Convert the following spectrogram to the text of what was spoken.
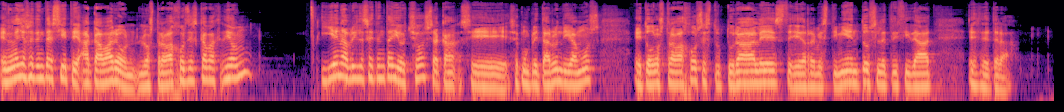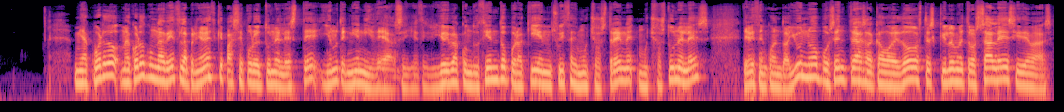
En el año 77 acabaron los trabajos de excavación y en abril del 78 se, se, completaron, digamos, eh, todos los trabajos estructurales, revestimientos, electricidad, etcétera. Me acuerdo, me acuerdo que una vez, la primera vez que pasé por el túnel este, yo no tenía ni idea. Es decir, yo iba conduciendo, por aquí en Suiza hay muchos trenes, muchos túneles, de vez en cuando hay uno, pues entras, al cabo de dos, tres kilómetros sales y demás.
